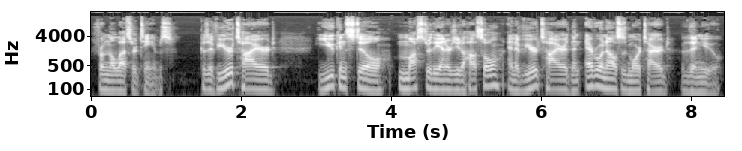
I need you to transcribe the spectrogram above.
from the lesser teams. Because if you're tired, you can still muster the energy to hustle. And if you're tired, then everyone else is more tired than you.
